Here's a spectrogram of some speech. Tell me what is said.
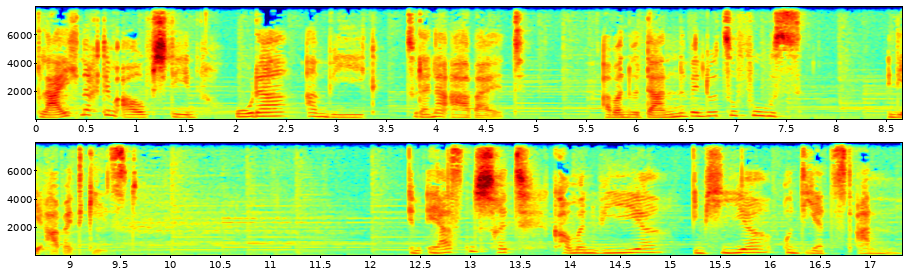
gleich nach dem Aufstehen oder am Weg zu deiner Arbeit. Aber nur dann, wenn du zu Fuß in die Arbeit gehst. Im ersten Schritt kommen wir im Hier und Jetzt an.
